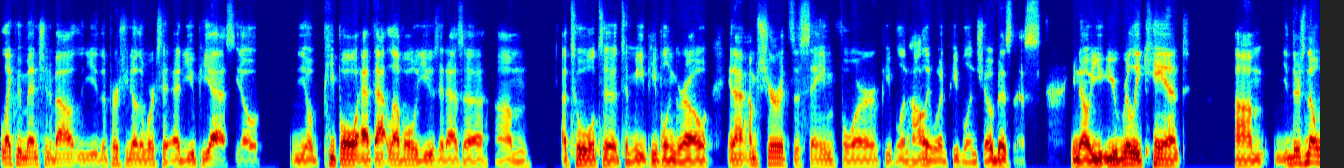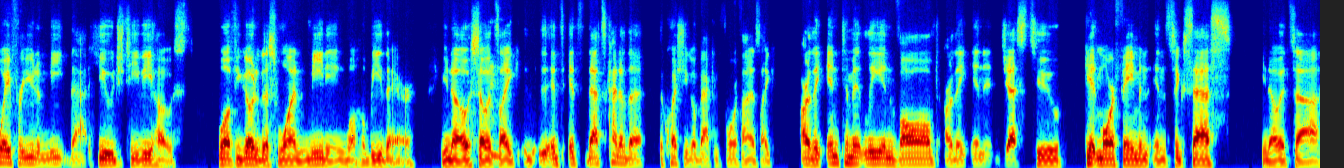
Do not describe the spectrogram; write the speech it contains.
like we mentioned about the, the person you know that works at, at UPS, you know, you know, people at that level use it as a um, a tool to to meet people and grow. And I, am sure it's the same for people in Hollywood, people in show business. You know, you you really can't. Um, there's no way for you to meet that huge TV host. Well, if you go to this one meeting, well, he'll be there. You know, so it's mm like it's it's that's kind of the the question you go back and forth on. It's like are they intimately involved are they in it just to get more fame and, and success you know it's uh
